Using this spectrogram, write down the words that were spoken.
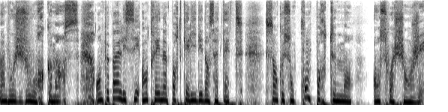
un beau jour commence. On ne peut pas laisser entrer n'importe quelle idée dans sa tête sans que son comportement en soit changé.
